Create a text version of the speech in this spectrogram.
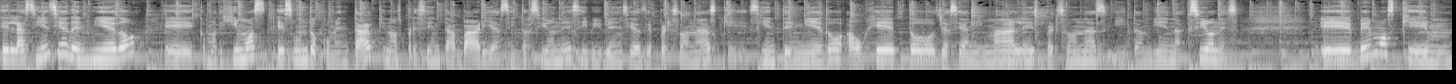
En la ciencia del miedo, eh, como dijimos, es un documental que nos presenta varias situaciones y vivencias de personas que sienten miedo a objetos, ya sea animales, personas y también acciones. Eh, vemos que mm,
